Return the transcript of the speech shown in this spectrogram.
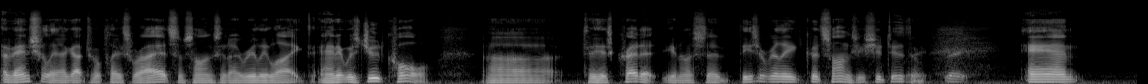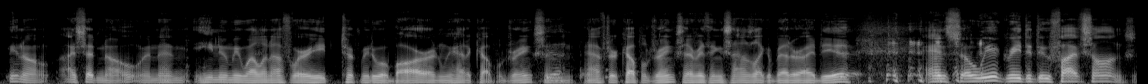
eventually, I got to a place where I had some songs that I really liked, and it was Jude Cole. Uh, to his credit, you know, said these are really good songs. You should do them. Right. And, you know, I said no. And then he knew me well enough where he took me to a bar and we had a couple drinks. And after a couple drinks, everything sounds like a better idea. and so we agreed to do five songs.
